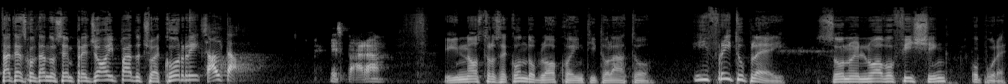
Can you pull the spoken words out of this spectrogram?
State ascoltando sempre Joypad, cioè corri. Salta! E spara. Il nostro secondo blocco è intitolato I free to play sono il nuovo phishing? Oppure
